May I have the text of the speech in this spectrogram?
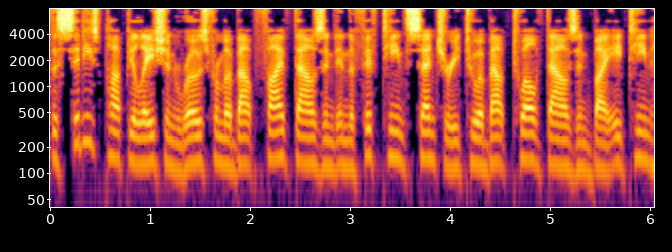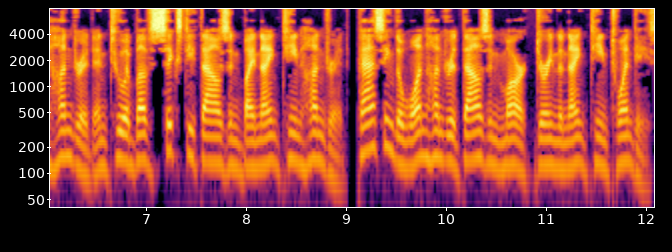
The city's population rose from about 5,000 in the 15th century to about 12,000 by 1800 and to above 60,000 by 1900, passing the 100,000 mark during the 1920s.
